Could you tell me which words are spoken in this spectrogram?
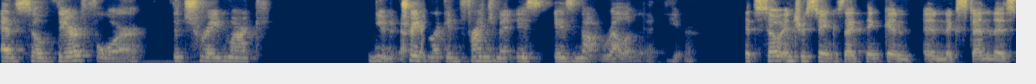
And so therefore the trademark you know trademark infringement is is not relevant here. It's so interesting because i think and and extend this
